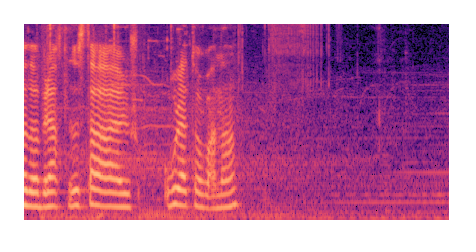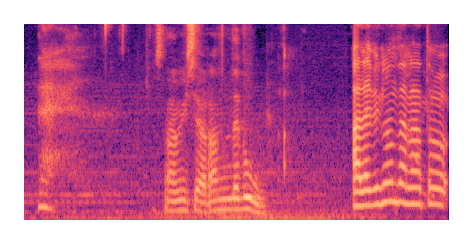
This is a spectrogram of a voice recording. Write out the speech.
No dobra, została już uratowana. Następna misja Rendezvous. Ale wygląda na to,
